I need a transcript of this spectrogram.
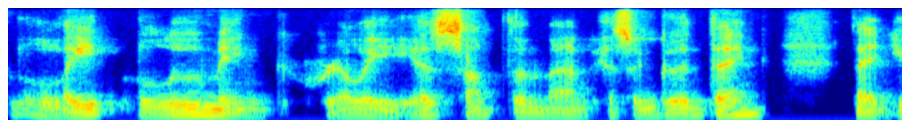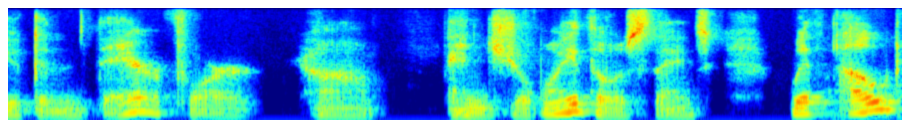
late blooming really is something that is a good thing that you can therefore uh, enjoy those things without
